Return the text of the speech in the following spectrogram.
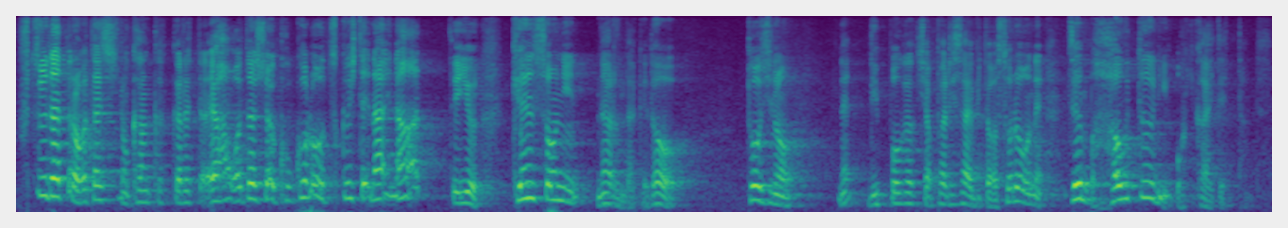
普通だったら私たちの感覚から言ったら、いや、私は心を尽くしてないなっていう謙遜になるんだけど、当時の、ね、立法学者パリサイ人はそれをね、全部ハウトゥーに置き換えていったんです。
